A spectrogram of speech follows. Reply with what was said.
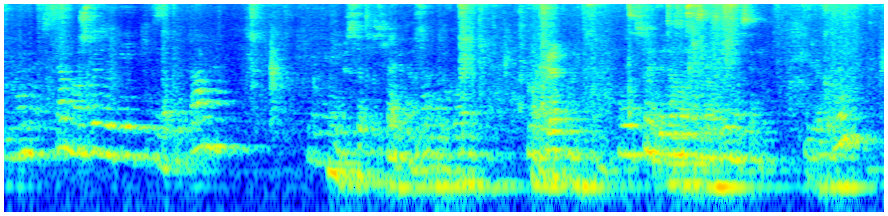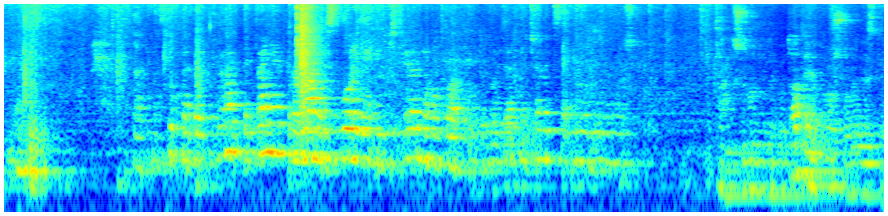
У мене все, можливо, є якісь запитання. Ну, все це докладно. Конкретно. Голосуємо за засідання. Так, наступне питання- питання програми створення індустріального парку. Доповідає начальник Сергій Володимирович. Так, шановні депутати. депутати, я прошу винести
